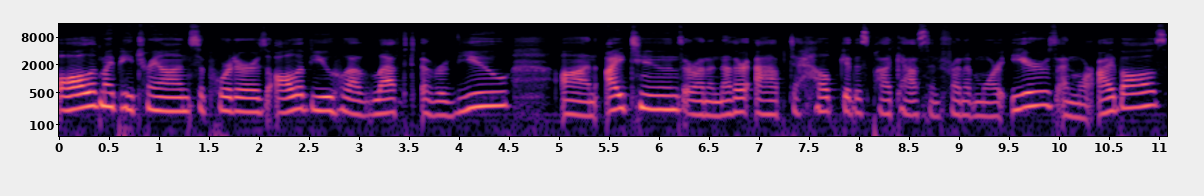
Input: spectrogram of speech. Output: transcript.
all of my Patreon supporters, all of you who have left a review on iTunes or on another app to help get this podcast in front of more ears and more eyeballs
